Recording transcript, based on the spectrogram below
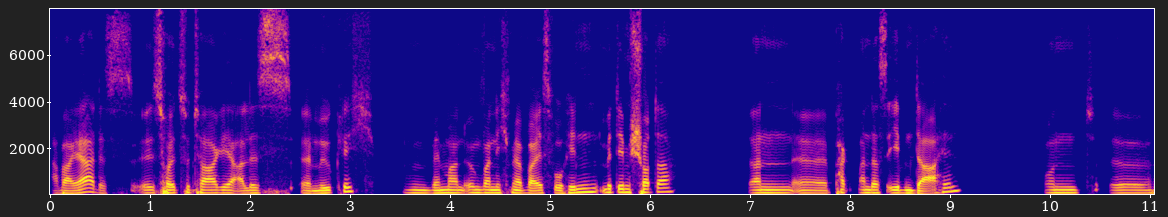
Aber ja, das ist heutzutage ja alles äh, möglich. Hm, Wenn man irgendwann nicht mehr weiß, wohin mit dem Schotter, dann äh, packt man das eben dahin. Und äh,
